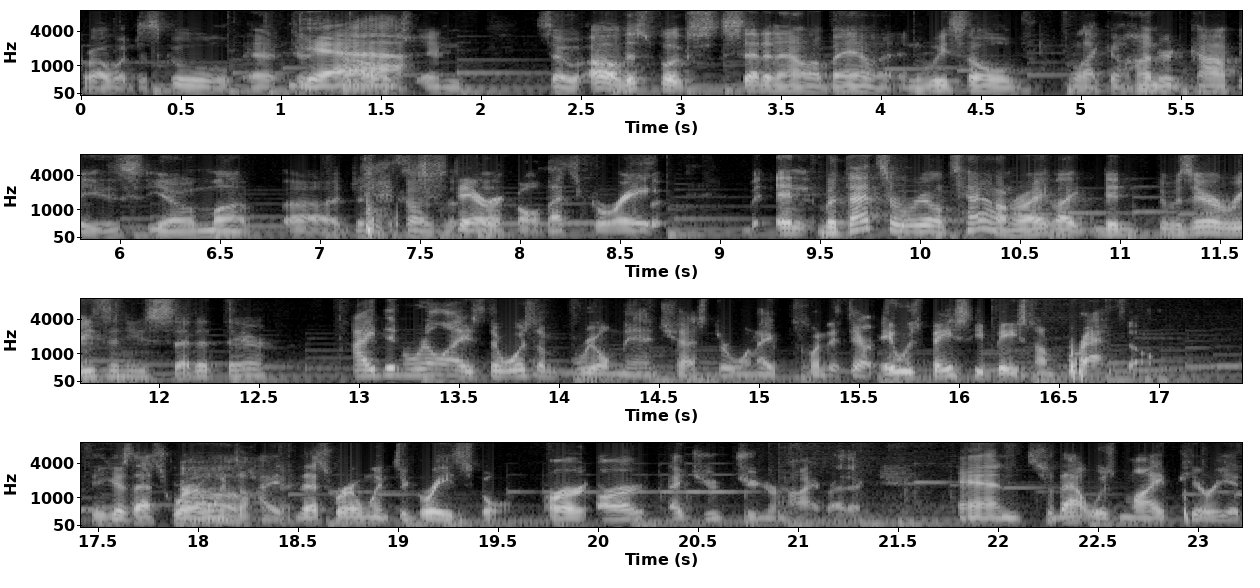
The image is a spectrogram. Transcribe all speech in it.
where I went to school after Yeah. college, and so oh this book's set in alabama and we sold like a hundred copies you know a month uh just because of- Hysterical. That's great. and but that's a real town right like did was there a reason you said it there I didn't realize there was a real Manchester when I put it there. It was basically based on Prattville because that's where I went Oh, to high. okay. That's where I went to grade school or or junior high rather. And so that was my period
